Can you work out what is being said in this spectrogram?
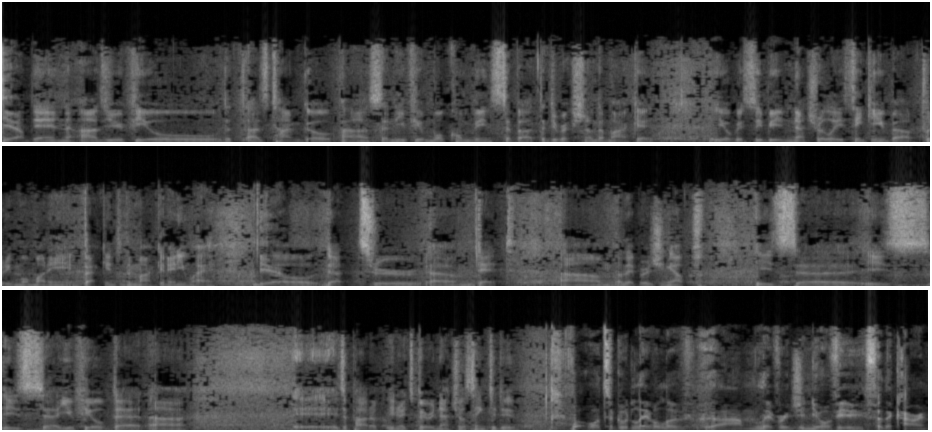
Yeah. And then as you feel that as time go past and you feel more convinced about the direction of the market, you obviously be naturally thinking about putting more money back into the market anyway. Yeah. So that through um, debt, um, leveraging up is uh, is is uh, you feel that. Uh, it's a part of you know it's a very natural thing to do. What, what's a good level of um, leverage in your view for the current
